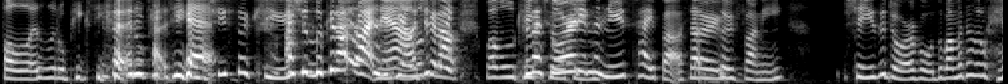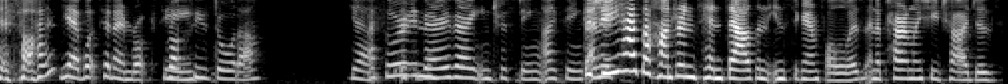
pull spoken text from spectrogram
followers little Pixie Curtis has. Yeah, she's so cute. I should look it up right now. yeah, look just it like, up. Well, we'll keep because I saw it in the newspaper. So, That's so funny. She's adorable. The one with the little hair ties. yeah, what's her name? Roxy. Roxy's daughter. Yeah, I saw it It's very, very interesting. I think. So And she has 110,000 Instagram followers, and apparently she charges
